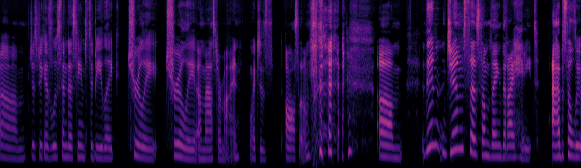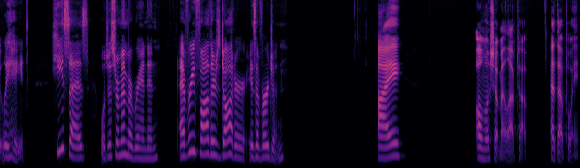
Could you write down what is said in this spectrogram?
Um just because Lucinda seems to be like truly truly a mastermind, which is awesome. um then Jim says something that I hate. Absolutely hate. He says, "Well, just remember, Brandon, every father's daughter is a virgin." I almost shut my laptop at that point.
